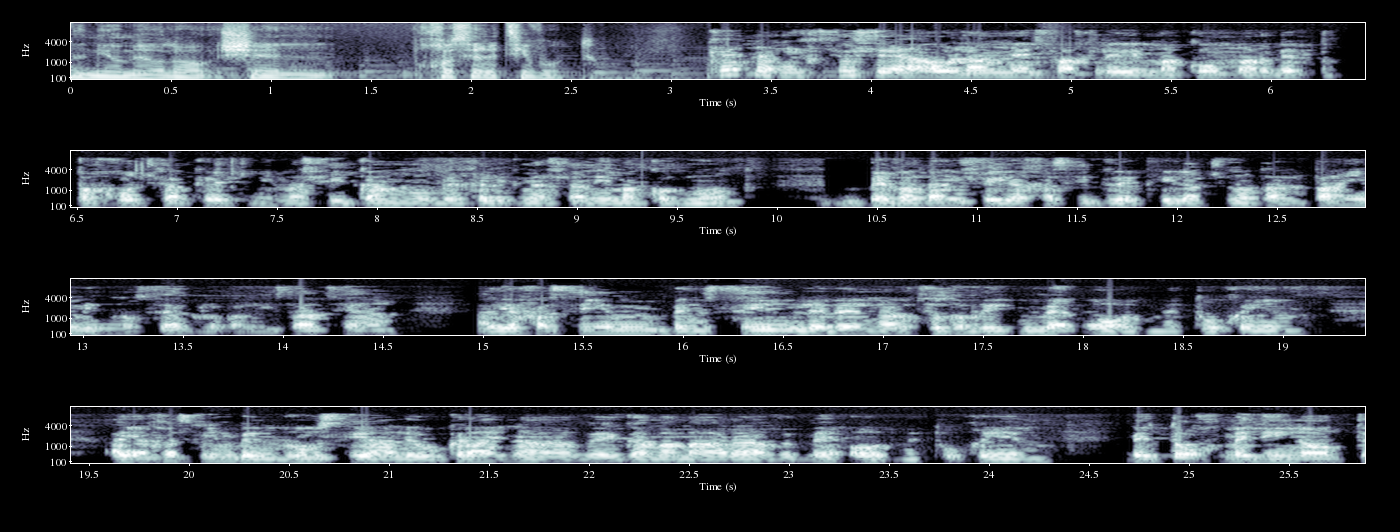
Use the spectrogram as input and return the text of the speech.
אני אומר לו, של חוסר יציבות. כן, אני חושב שהעולם נהפך למקום הרבה פחות שקט ממה שהכרנו בחלק מהשנים הקודמות. בוודאי שיחסית לתחילת שנות האלפיים עם נושא הגלובליזציה, היחסים בין סין לבין ארצות הברית מאוד מתוחים, היחסים בין רוסיה לאוקראינה וגם המערב מאוד מתוחים, בתוך מדינות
